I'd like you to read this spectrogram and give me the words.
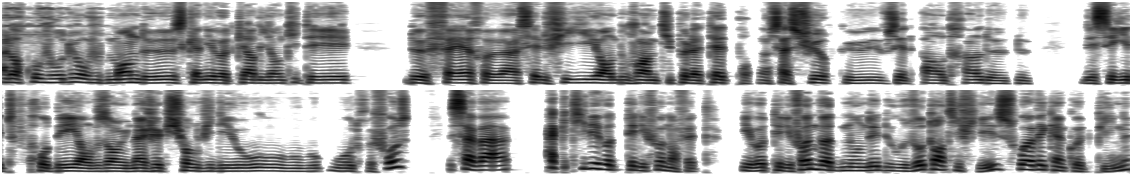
Alors qu'aujourd'hui, on vous demande de scanner votre carte d'identité, de faire euh, un selfie en bougeant un petit peu la tête pour qu'on s'assure que vous n'êtes pas en train de, d'essayer de, frauder en faisant une injection de vidéo ou, ou, autre chose. Ça va activer votre téléphone en fait. Et votre téléphone va demander de vous authentifier, soit avec un code PIN,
